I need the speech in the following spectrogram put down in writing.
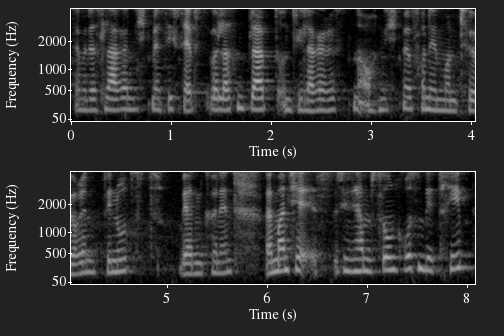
damit das Lager nicht mehr sich selbst überlassen bleibt und die Lageristen auch nicht mehr von den Monteuren benutzt werden können. Weil manche, sie haben so einen großen Betrieb,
